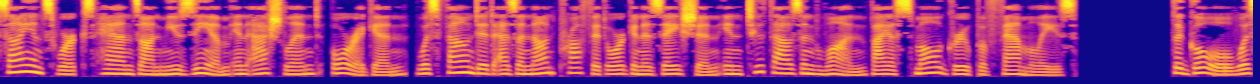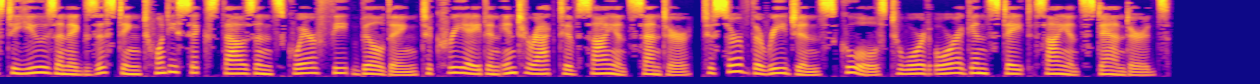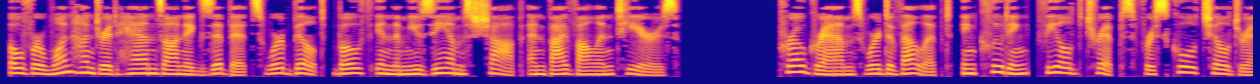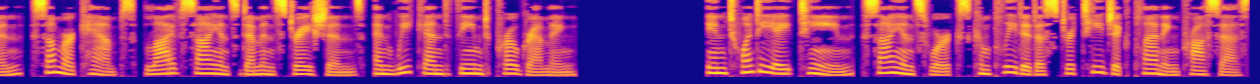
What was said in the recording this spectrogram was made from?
ScienceWorks Hands-On Museum in Ashland, Oregon, was founded as a nonprofit organization in 2001 by a small group of families. The goal was to use an existing 26,000 square feet building to create an interactive science center, to serve the region's schools toward Oregon State science standards. Over 100 hands-on exhibits were built, both in the museum's shop and by volunteers. Programs were developed, including, field trips for school children, summer camps, live science demonstrations, and weekend-themed programming. In 2018, ScienceWorks completed a strategic planning process.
